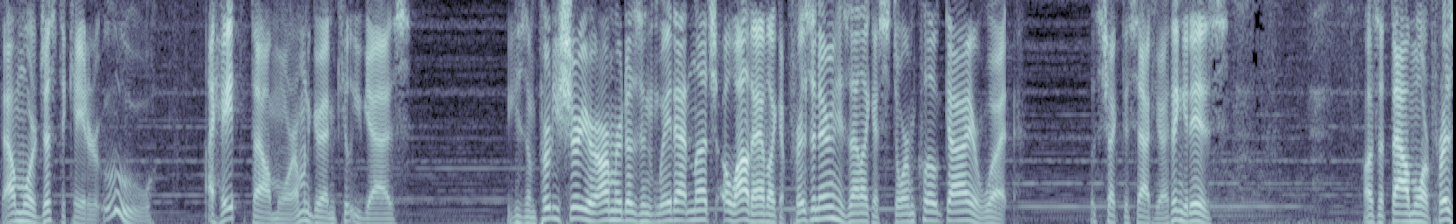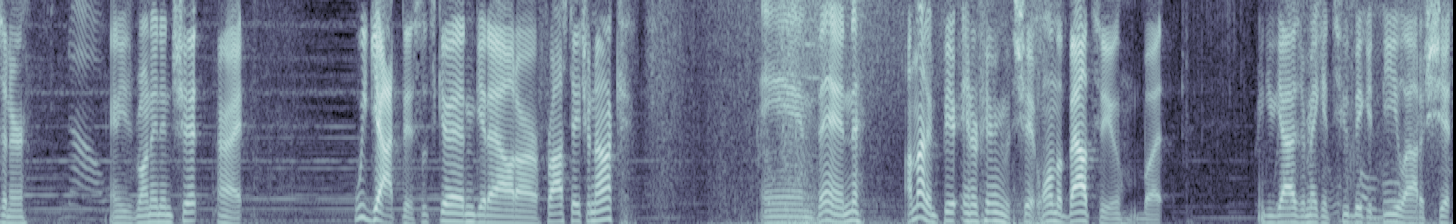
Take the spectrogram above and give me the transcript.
Thalmor Justicator. Ooh. I hate the Thalmor. I'm gonna go ahead and kill you guys. Because I'm pretty sure your armor doesn't weigh that much. Oh, wow, they have like a prisoner? Is that like a Stormcloak guy or what? Let's check this out here. I think it is. Oh, it's a Thalmor prisoner. No. And he's running and shit. Alright. We got this. Let's go ahead and get out our Frost Atronach. And then... I'm not interfering with shit. Well, I'm about to, but... I think you guys are making too big a deal out of shit.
